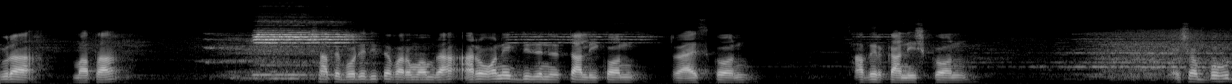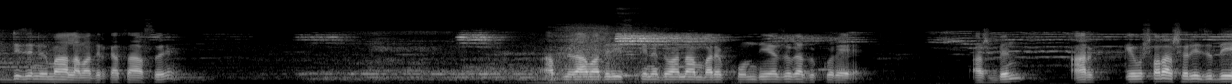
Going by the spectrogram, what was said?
গুড়া মাথা। সাথে বডি দিতে পারব আমরা আরও অনেক ডিজাইনের টালিকন ট্রাইসকন ছাদের কানিসকন এসব বহুত ডিজাইনের মাল আমাদের কাছে আছে। আপনারা আমাদের স্ক্রিনে দেওয়া নাম্বারে ফোন দিয়ে যোগাযোগ করে আসবেন। আর কেউ সরাসরি যদি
